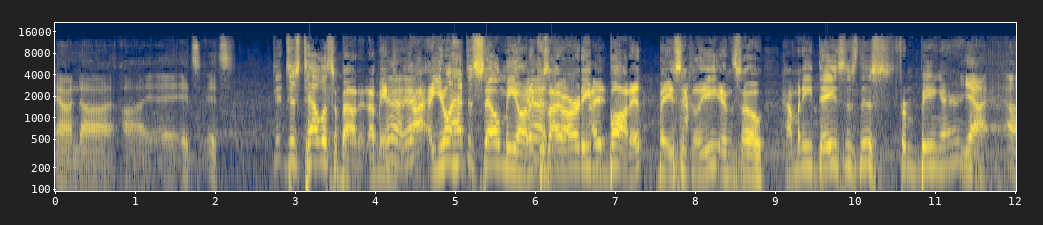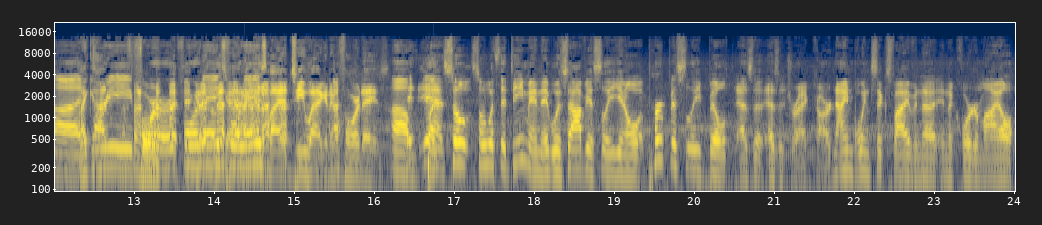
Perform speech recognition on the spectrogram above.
and uh, uh, it's it's D- Just tell us about it. I mean, Yeah, yeah. I, you don't have to sell me on it Yeah, because I no, already I- bought it, basically. And so, how many days is this from being aired? yeah, uh, I got three, four, four days, Okay, four I days. gotta buy a G wagon in four days. Um, yeah, but- so so with the Demon, it was obviously you know purposely built as a as a drag car, nine point six five in a in a quarter mile.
